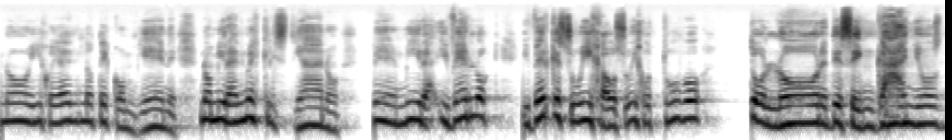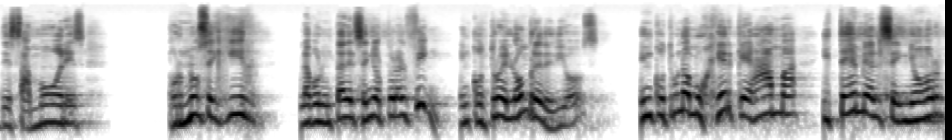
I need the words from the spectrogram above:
no, hijo, ella no te conviene, no, mira, él no es cristiano, ve, mira, y verlo, y ver que su hija o su hijo tuvo dolores, desengaños, desamores, por no seguir la voluntad del Señor, pero al fin encontró el hombre de Dios, encontró una mujer que ama y teme al Señor.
